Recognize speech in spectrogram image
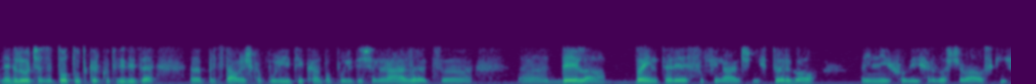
Nedelujoča zato tudi, ker kot vidite, uh, predstavniška politika ali pa političen razred uh, dela v interesu finančnih trgov in njihovih razlaščevalskih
